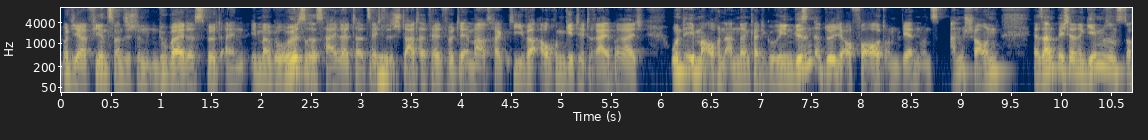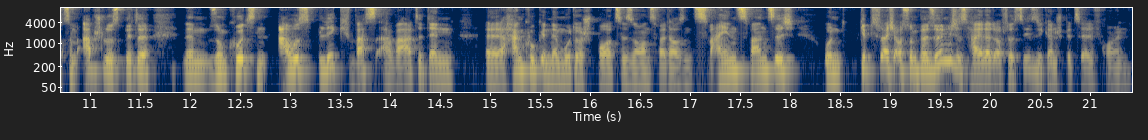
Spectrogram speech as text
Und ja, 24 Stunden Dubai, das wird ein immer größeres Highlight tatsächlich. Das Starterfeld wird ja immer attraktiver, auch im GT3-Bereich und eben auch in anderen Kategorien. Wir sind natürlich auch vor Ort und werden uns anschauen. Herr Sandbichler, dann geben Sie uns doch zum Abschluss bitte ähm, so einen kurzen Ausblick. Was erwartet denn äh, Hankook in der Motorsportsaison 2022? Und gibt es vielleicht auch so ein persönliches Highlight, auf das Sie sich ganz speziell freuen?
